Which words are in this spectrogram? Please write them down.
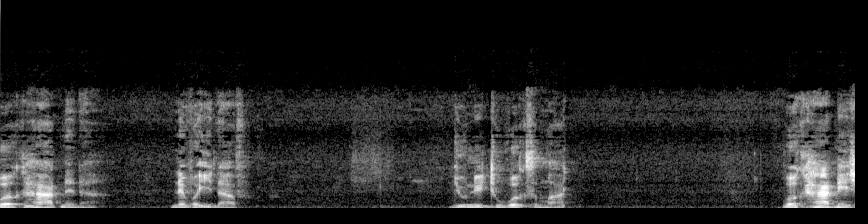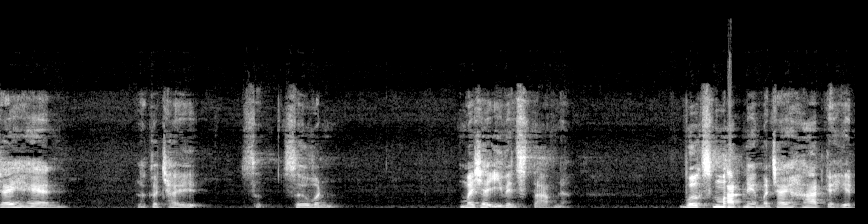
work hard เนี่ยนะ never enough you need to work smart work hard นี่ใช้ hand แล้วก็ใช้ servant ไม่ใช่ event staff นะ work smart เนี่ยมันใช้ heart กับ head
